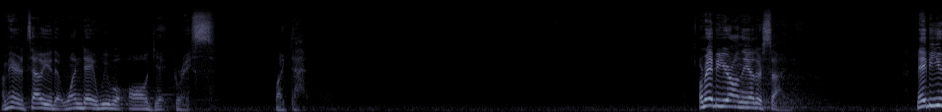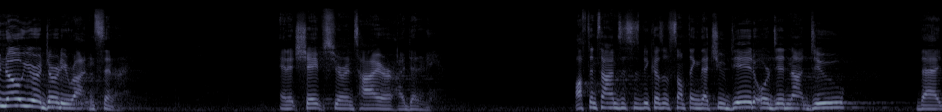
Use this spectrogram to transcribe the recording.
I'm here to tell you that one day we will all get grace like that. Or maybe you're on the other side. Maybe you know you're a dirty, rotten sinner, and it shapes your entire identity. Oftentimes, this is because of something that you did or did not do that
